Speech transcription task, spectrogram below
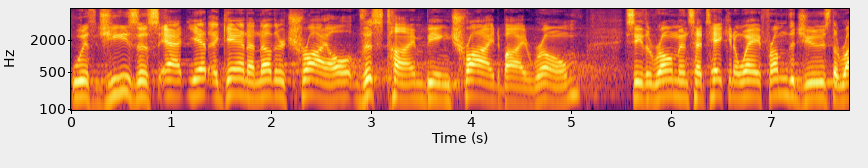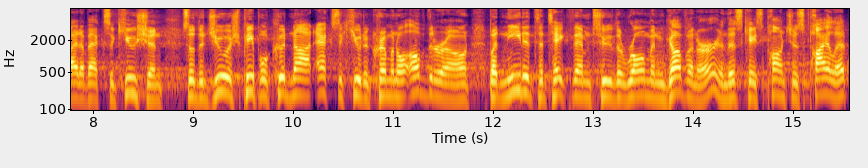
with Jesus at yet again another trial, this time being tried by Rome. See, the Romans had taken away from the Jews the right of execution, so the Jewish people could not execute a criminal of their own, but needed to take them to the Roman governor, in this case Pontius Pilate,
